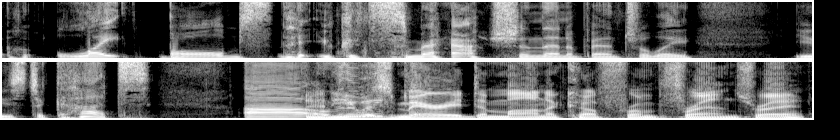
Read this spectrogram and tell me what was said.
light bulbs that you could smash and then eventually use to cut. Uh, and he was weekend- married to Monica from Friends, right?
